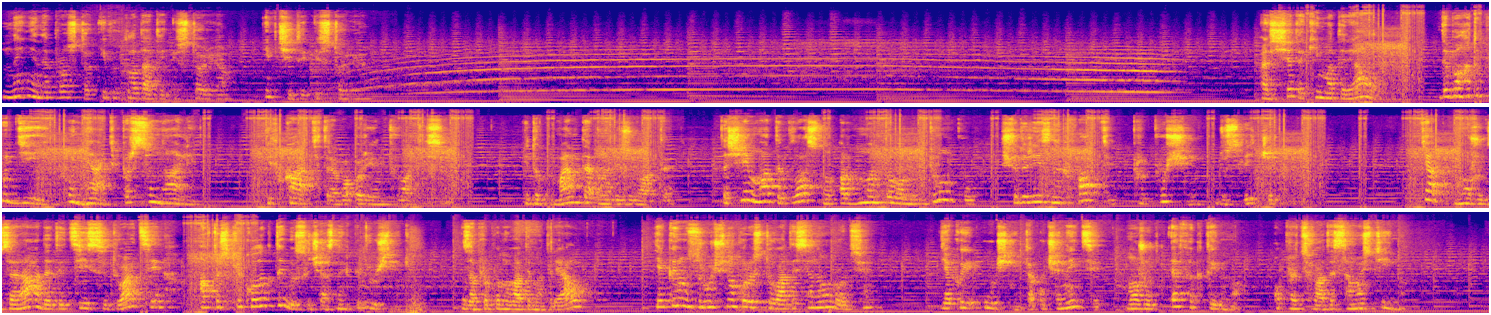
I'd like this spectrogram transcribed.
Нині не просто і викладати історію, і вчити історію. А ще такі матеріали, де багато подій, понять, персоналів. І в карті треба орієнтуватися, і документи аналізувати, та ще й мати власну аргументовану думку щодо різних фактів, припущень, досліджень. Як можуть зарадити цій ситуації авторські колективи сучасних підручників? Запропонувати матеріал, яким зручно користуватися на уроці, який учні та учениці можуть ефективно опрацювати самостійно.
